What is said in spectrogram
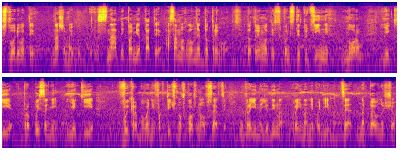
створювати наше майбутнє. Знати, пам'ятати, а саме головне дотримуватись. Дотримуватись конституційних норм, які прописані, які викарбувані фактично в кожного в серці. Україна єдина, Україна неподільна. Це напевно, що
